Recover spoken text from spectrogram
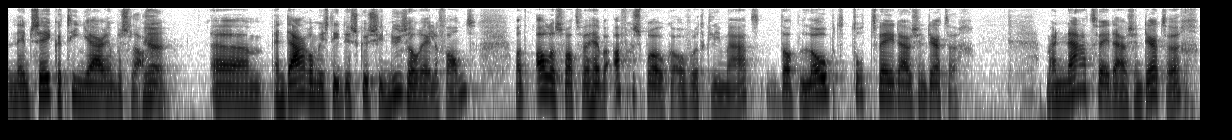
neemt zeker tien jaar in beslag. Ja. Um, en daarom is die discussie nu zo relevant. Want alles wat we hebben afgesproken over het klimaat, dat loopt tot 2030. Maar na 2030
